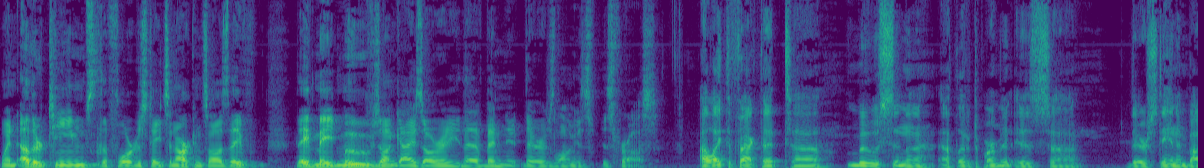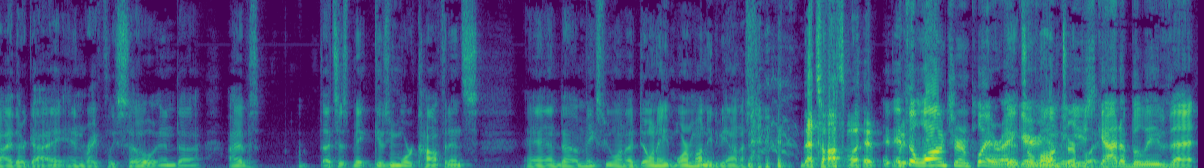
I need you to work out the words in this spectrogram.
when other teams, the Florida States and Arkansas, they've, they've made moves on guys already that have been there as long as, as Frost? I like the fact that uh, Moos in the athletic department is uh, they're standing by their guy, and rightfully so. And uh, I have that just make, gives me more confidence and uh, makes me want to donate more money. To be honest, that's awesome. it's a long term play, right? It's Gary? a long term I mean, you just got to believe that.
